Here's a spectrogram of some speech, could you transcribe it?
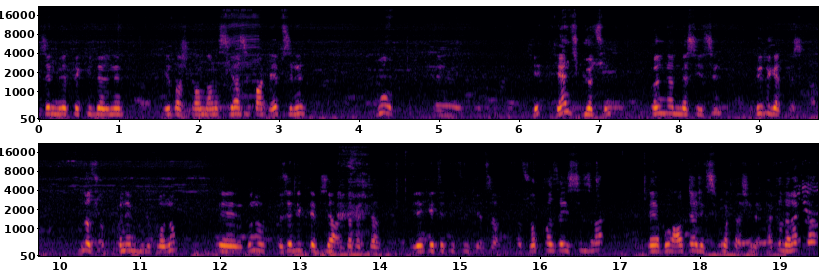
Bizim milletvekillerinin, il başkanlarının, siyasi parti hepsinin bu e, ge- genç göçün önlenmesi için birlik etmesi lazım. Bu da çok önemli bir konu. E, bunu özellikle bize arkadaşlar dile getirdi. Türkiye etrafında çok fazla işsiz var. Ve bu 6 aylık sigorta şeyine takılarak da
